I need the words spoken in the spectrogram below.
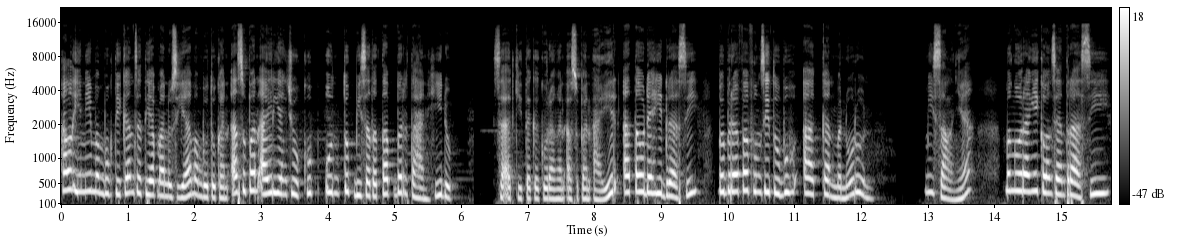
Hal ini membuktikan setiap manusia membutuhkan asupan air yang cukup untuk bisa tetap bertahan hidup. Saat kita kekurangan asupan air atau dehidrasi, beberapa fungsi tubuh akan menurun. Misalnya, mengurangi konsentrasi,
